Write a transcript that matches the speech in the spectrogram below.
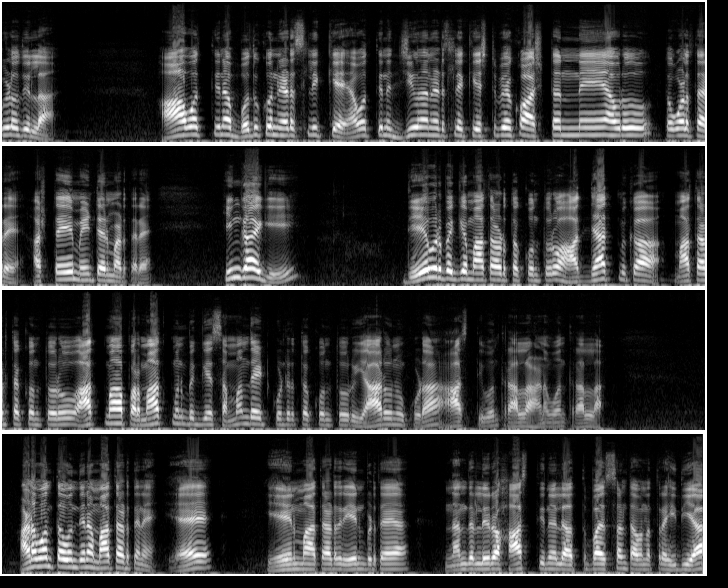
ಬೀಳೋದಿಲ್ಲ. ಆವತ್ತಿನ ಬದುಕು ನಡೆಸಲಿಕ್ಕೆ, ಆವತ್ತಿನ ಜೀವನ ನಡೆಸಲಿಕ್ಕೆ ಎಷ್ಟು ಬೇಕೋ ಅಷ್ಟನ್ನೇ ಅವರು ತಗೊಳ್ತಾರೆ, ಅಷ್ಟೇ ಮೇಂಟೈನ್ ಮಾಡ್ತಾರೆ. ಹೀಗಾಗಿ ದೇವರ ಬಗ್ಗೆ ಮಾತಾಡ್ತಕ್ಕಂಥವ್ರು, ಆಧ್ಯಾತ್ಮಿಕ ಮಾತಾಡ್ತಕ್ಕಂಥವ್ರು, ಆತ್ಮ ಪರಮಾತ್ಮನ ಬಗ್ಗೆ ಸಂಬಂಧ ಇಟ್ಕೊಂಡಿರ್ತಕ್ಕಂಥವ್ರು ಯಾರೂ ಕೂಡ ಆಸ್ತಿವಂತರಲ್ಲ, ಹಣವಂತರಲ್ಲ. ಹಣವಂತ ಒಂದಿನ ಮಾತಾಡ್ತೇನೆ, ಏ, ಏನು ಮಾತಾಡಿದ್ರೆ ಏನು ಬಿಡ್ತಾಯ ನಂದರಲ್ಲಿರೋ ಆಸ್ತಿನಲ್ಲಿ ಹತ್ತು ಪರ್ಸೆಂಟ್ ಅವನ ಹತ್ರ ಇದೆಯಾ?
